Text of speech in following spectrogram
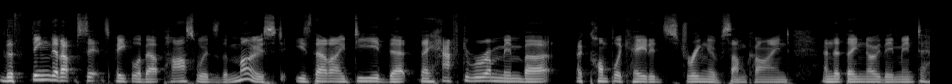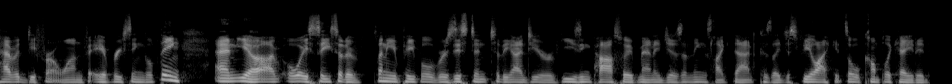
the thing that upsets people about passwords the most is that idea that they have to remember a complicated string of some kind and that they know they're meant to have a different one for every single thing. And yeah, I always see sort of plenty of people resistant to the idea of using password managers and things like that because they just feel like it's all complicated.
